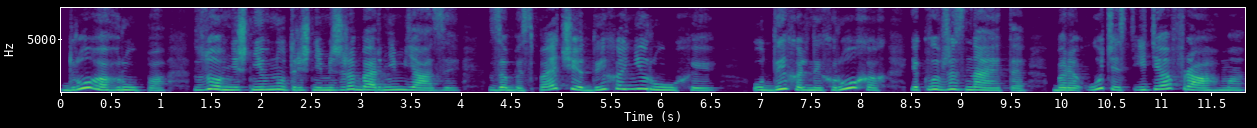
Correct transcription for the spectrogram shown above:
Друга група зовнішні і внутрішні міжреберні м'язи забезпечує дихальні рухи. У дихальних рухах, як ви вже знаєте, бере участь і діафрагма,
